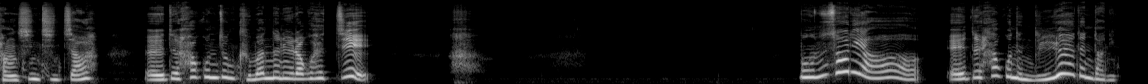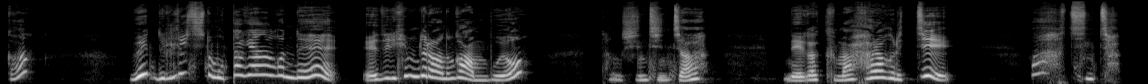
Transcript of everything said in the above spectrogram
당신 진짜 애들 학원 좀 그만 늘리라고 했지? 뭔 소리야? 애들 학원은 늘려야 된다니까? 왜 늘리지도 못하게 하는 건데? 애들이 힘들어하는 거 안 보여? 당신 진짜 내가 그만 하라 그랬지? 아, 진짜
